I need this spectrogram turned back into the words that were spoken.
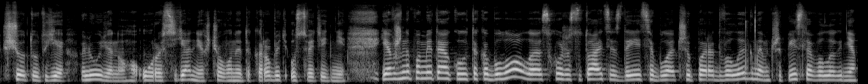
що тут є людяного у росіян, якщо вони таке роблять у святі дні. Я вже не пам'ятаю, коли таке було, але схожа ситуація здається була чи перед Великднем, чи після Великдня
